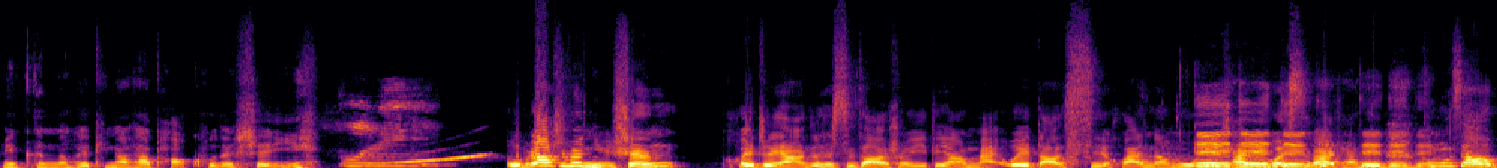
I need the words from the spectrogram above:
你可能会听到它跑酷的声音。我不知道是不是女生会这样，就是洗澡的时候一定要买味道喜欢的沐浴产品或洗发产品，对对对，功效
